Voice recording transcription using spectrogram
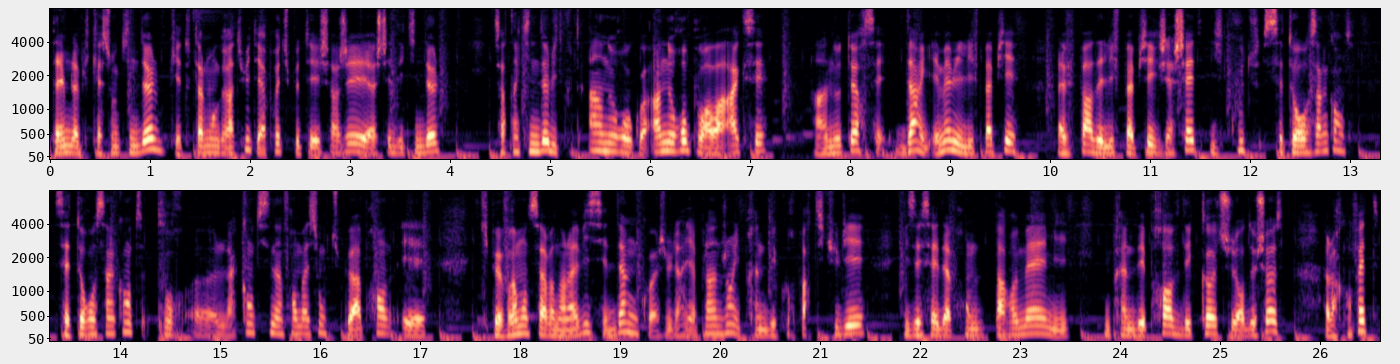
tu as même l'application Kindle qui est totalement gratuite et après tu peux télécharger et acheter des Kindle. Certains Kindle ils te coûtent 1 euro quoi. 1 euro pour avoir accès à un auteur, c'est dingue. Et même les livres papier. La plupart des livres papier que j'achète, ils coûtent 7,50€. 7,50€ pour euh, la quantité d'informations que tu peux apprendre et qui peuvent vraiment te servir dans la vie, c'est dingue quoi. Je veux dire, il y a plein de gens, ils prennent des cours particuliers, ils essayent d'apprendre par eux-mêmes, ils, ils, prennent des profs, des coachs, ce genre de choses. Alors qu'en fait,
